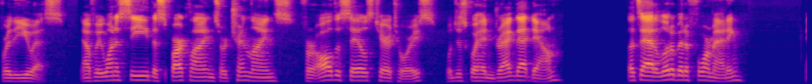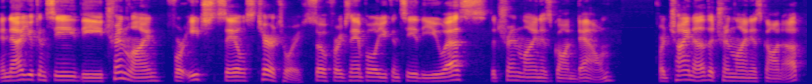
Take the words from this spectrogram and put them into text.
for the US. Now if we want to see the spark lines or trend lines for all the sales territories, we'll just go ahead and drag that down. Let's add a little bit of formatting. And now you can see the trend line for each sales territory. So for example, you can see the US, the trend line has gone down. For China, the trend line has gone up.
